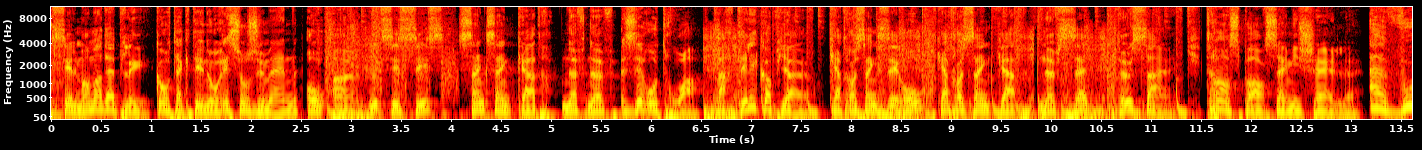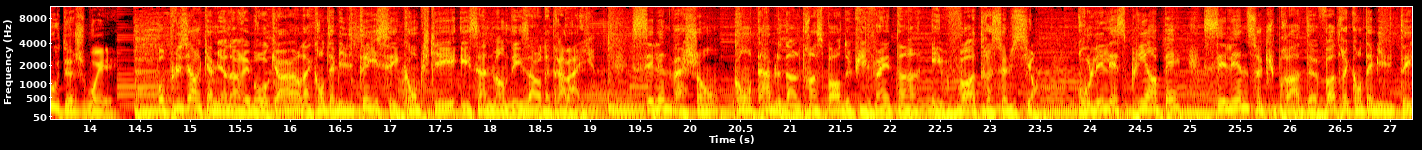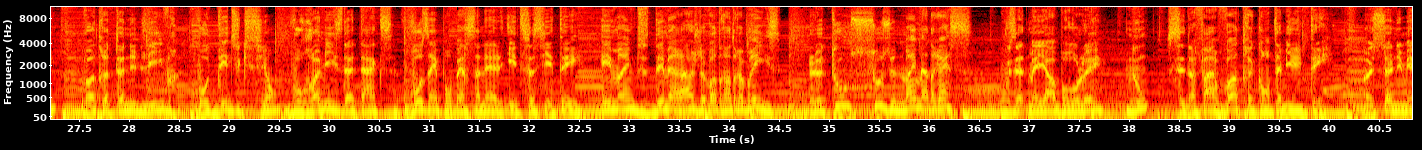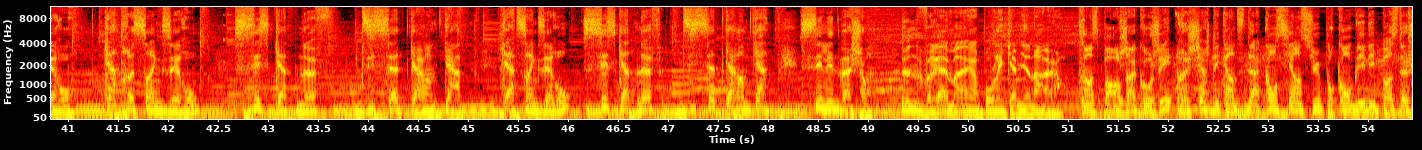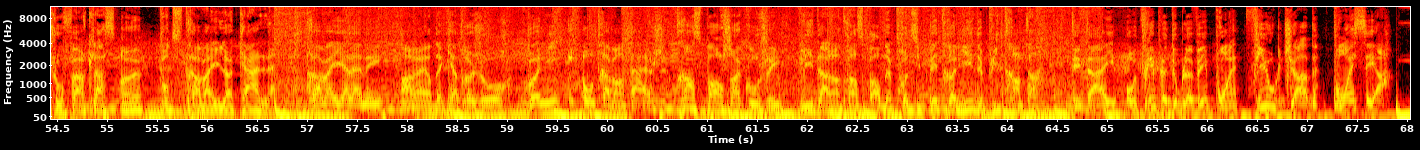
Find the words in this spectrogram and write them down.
C'est le moment d'appeler. Contactez nos ressources humaines au 1-866-554-9903 par télécopieur 450-454-9725. Transport Saint-Michel. À vous de jouer. Pour plusieurs camionneurs et brokers, la comptabilité, c'est compliqué et ça demande des heures de travail. Céline Vachon, comptable dans le transport depuis 20 ans, est votre solution. Roulez l'esprit en paix. Céline s'occupera de votre comptabilité, votre tenue de livre, vos déductions, vos remises de taxes, vos impôts personnels et de société, et même du démarrage de votre entreprise. Le tout sous une même adresse. Vous êtes meilleur pour rouler? Nous, c'est de faire votre comptabilité. Un seul numéro. 450 649 1744. 450 649 1744. Céline Vachon, une vraie mère pour les camionneurs. Transport Jacques Auger recherche des candidats consciencieux pour combler des postes de chauffeur classe 1 pour du travail local. Travail à l'année, horaire de 4 jours, boni et autres avantages. Transport Jacques Auger, leader en transport de produits pétroliers depuis 30 ans. Détails au www.fueljob.ca.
